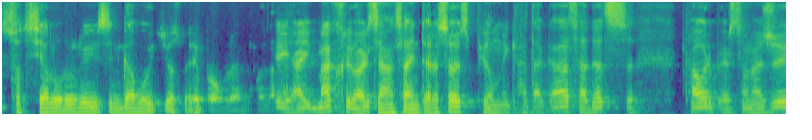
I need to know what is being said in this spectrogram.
სოციალური ისინი გამოიწვიოს მერე პრობლემები ყველა. კი, აი მაგხრივ არის ძალიან საინტერესო ეს ფილმი კატაკა, სადაც თავი პერსონაჟი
